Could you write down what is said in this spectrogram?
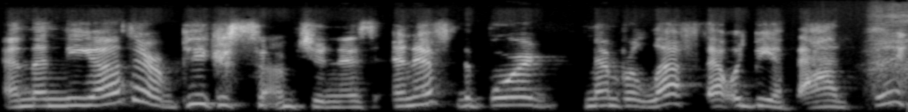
and then the other big assumption is, and if the board member left, that would be a bad thing.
